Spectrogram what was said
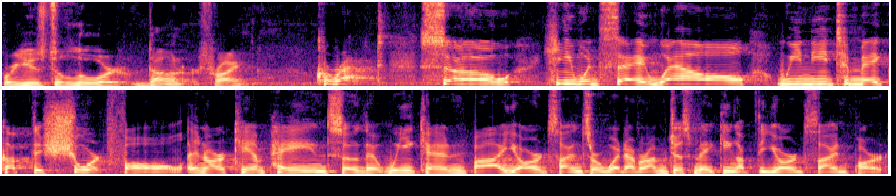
were used to lure donors, right? Correct. So he would say, well, we need to make up the shortfall in our campaign so that we can buy yard signs or whatever. I'm just making up the yard sign part.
